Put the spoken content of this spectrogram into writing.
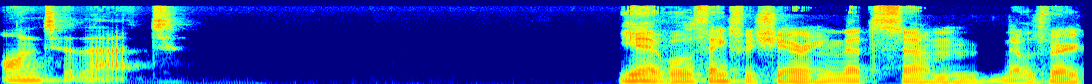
onto that. Yeah, well, thanks for sharing. That's um, that was very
